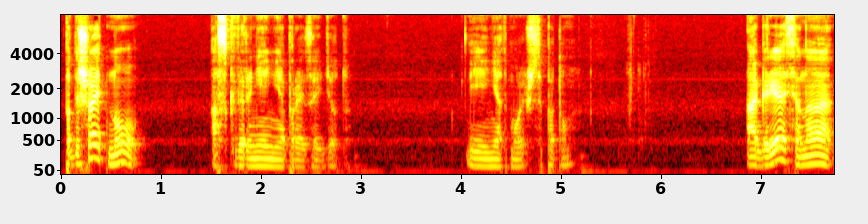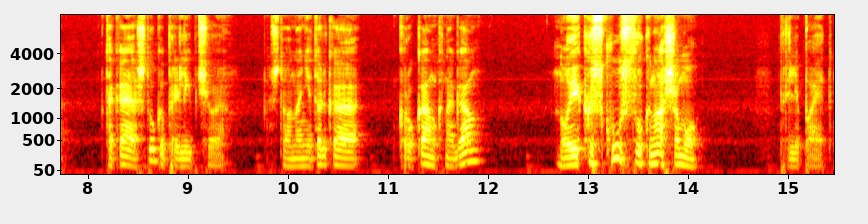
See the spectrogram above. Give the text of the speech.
подышать, но осквернение произойдет. И не отмоешься потом. А грязь, она такая штука прилипчивая, что она не только к рукам, к ногам, но и к искусству, к нашему прилипает.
